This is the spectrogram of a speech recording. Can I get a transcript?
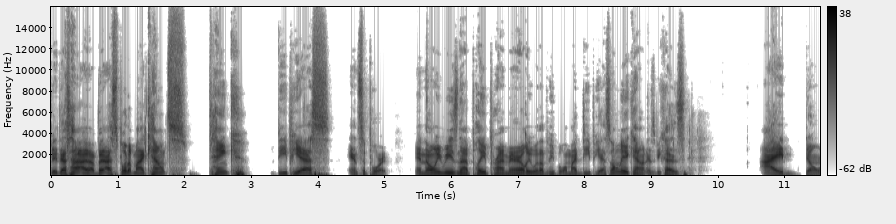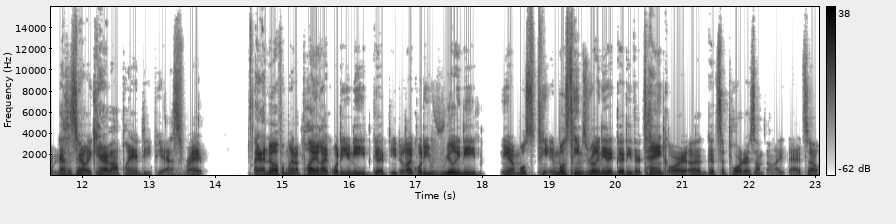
that's how I, I split up my accounts: tank, DPS, and support. And the only reason I play primarily with other people on my DPS only account is because I don't necessarily care about playing DPS, right? Like I know if I'm going to play, like, what do you need? Good, like, what do you really need? You know, most te- most teams really need a good either tank or a good support or something like that. So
